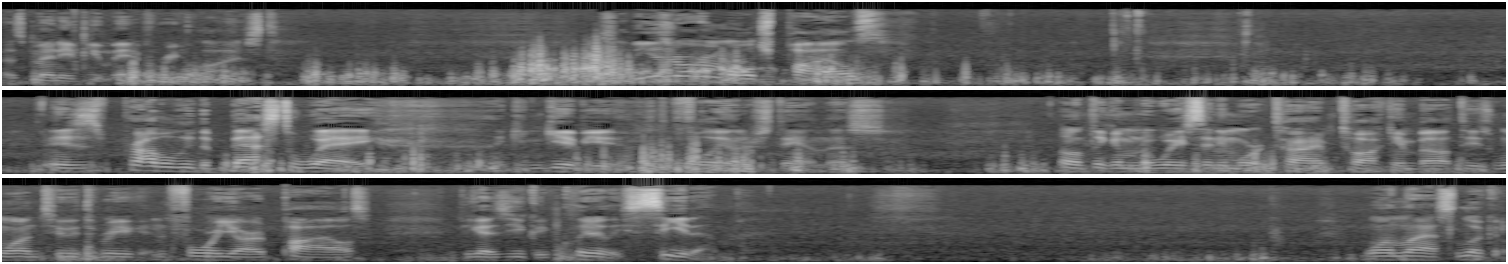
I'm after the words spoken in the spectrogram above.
as many of you may have realized. So these are our mulch piles. Is probably the best way I can give you to fully understand this. I don't think I'm going to waste any more time talking about these one, two, three, and four yard piles because you could clearly see them. One last look at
